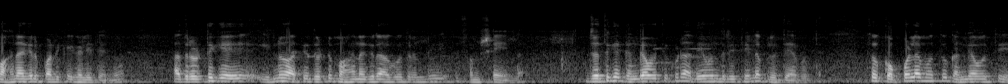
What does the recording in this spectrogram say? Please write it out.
ಮಹಾನಗರ ಪಾಲಿಕೆಗಳಿದೆಯೋ ಅದರೊಟ್ಟಿಗೆ ಇನ್ನೂ ಅತಿ ದೊಡ್ಡ ಮಹಾನಗರ ಆಗೋದ್ರಲ್ಲಿ ಸಂಶಯ ಇಲ್ಲ. ಜೊತೆಗೆ ಗಂಗಾವತಿ ಕೂಡ ಅದೇ ಒಂದು ರೀತಿಯಲ್ಲಿ ಅಭಿವೃದ್ಧಿ ಆಗುತ್ತೆ. ಸೊ ಕೊಪ್ಪಳ ಮತ್ತು ಗಂಗಾವತಿ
